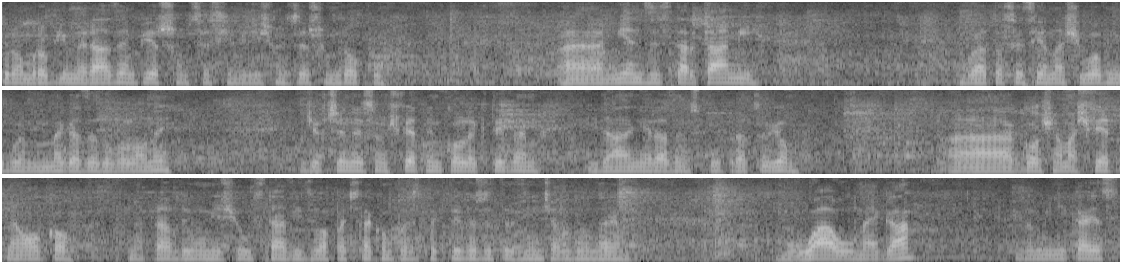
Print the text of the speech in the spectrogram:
którą robimy razem. Pierwszą sesję mieliśmy w zeszłym roku e, między startami. Była to sesja na siłowni, byłem mega zadowolony. Dziewczyny są świetnym kolektywem, idealnie razem współpracują. A Gosia ma świetne oko, naprawdę umie się ustawić, złapać taką perspektywę, że te zdjęcia wyglądają wow, mega. Dominika jest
